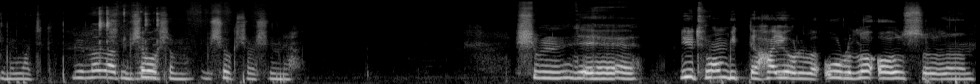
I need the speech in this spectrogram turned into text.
Bilmem artık. Bilmem artık. Bir şey bakacağım. Bir şey bakacağım şimdi. Şimdi Nitron bitti. Hayırlı uğurlu olsun.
